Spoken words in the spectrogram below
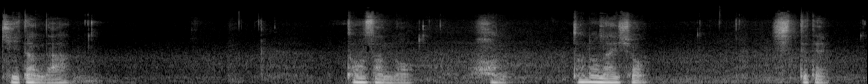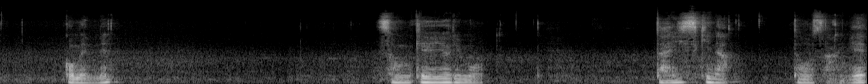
聞いたんだ。父さんの本当の内緒。知っててごめんね。尊敬よりも大好きな父さんへ。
